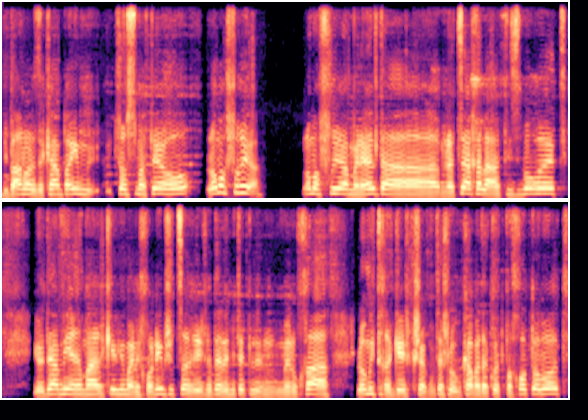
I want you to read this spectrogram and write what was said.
דיברנו על זה כמה פעמים, צ'וס מטאו לא מפריע, לא מפריע, מנהל את ה... מנצח על התזמורת, יודע מי, מה ההרכבים הנכונים שצריך, יודע למי לתת מנוחה, לא מתרגש כשהקבוצה שלו כמה דקות פחות טובות.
